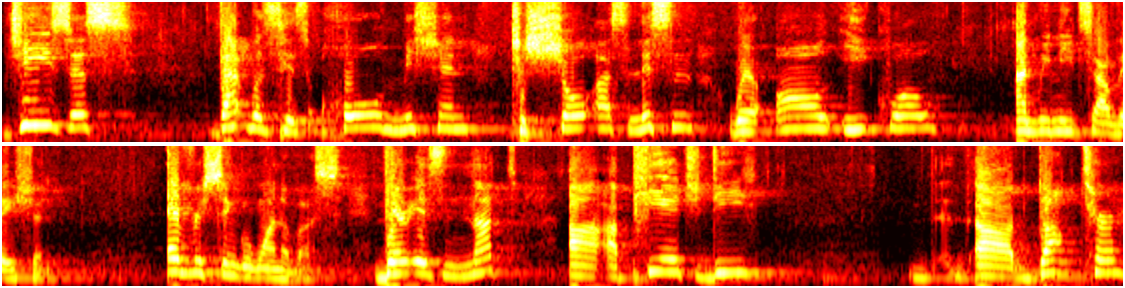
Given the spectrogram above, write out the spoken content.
Jesus, that was his whole mission to show us listen, we're all equal and we need salvation. Every single one of us. There is not uh, a PhD uh, doctor,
